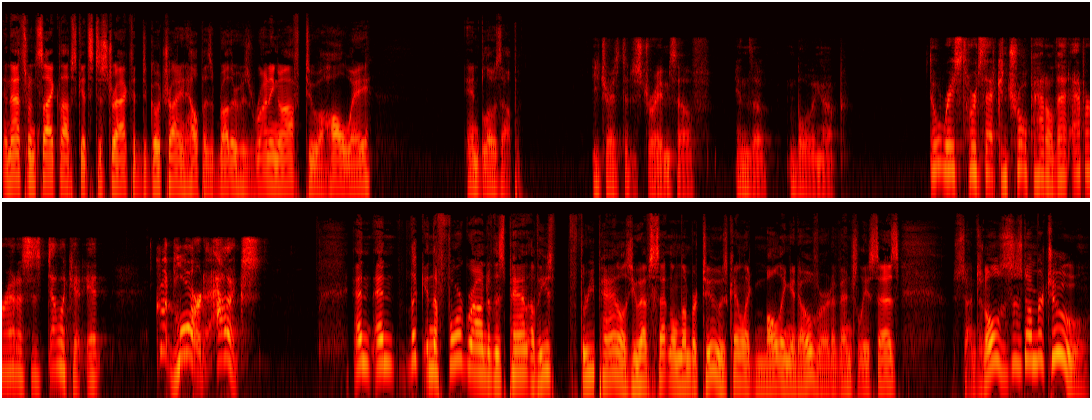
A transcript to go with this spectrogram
And that's when Cyclops gets distracted to go try and help his brother who's running off to a hallway. and blows up. He tries to destroy himself, ends up blowing up. Don't race towards that control panel. That apparatus is delicate. It. Good Lord, Alex! And and look in the foreground of this pan of these three panels, you have Sentinel number two who's kind of like mulling it over. It eventually says, "Sentinels, this is number two.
